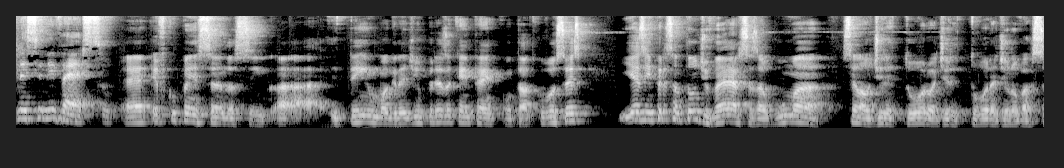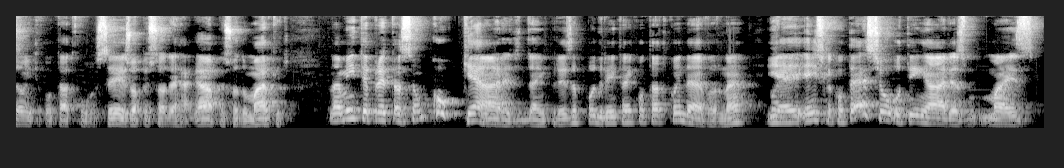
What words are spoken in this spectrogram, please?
nesse universo. É, eu fico pensando assim, tem uma grande empresa que quer entrar em contato com vocês e as empresas são tão diversas, alguma, sei lá, o diretor ou a diretora de inovação entra em contato com vocês, ou a pessoa do RH, a pessoa do marketing. Na minha interpretação, qualquer área da empresa poderia entrar em contato com o Endeavor, né? E é, é isso que acontece ou, ou tem áreas mais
